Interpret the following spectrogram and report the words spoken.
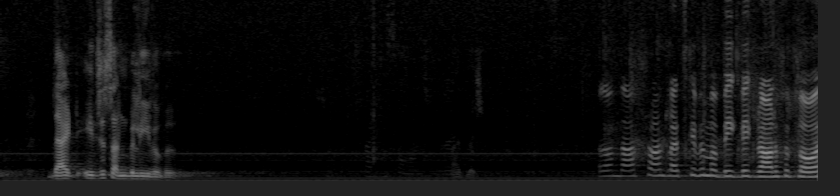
that it's just unbelievable. Well, on that front, let's give him a big, big round of applause.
